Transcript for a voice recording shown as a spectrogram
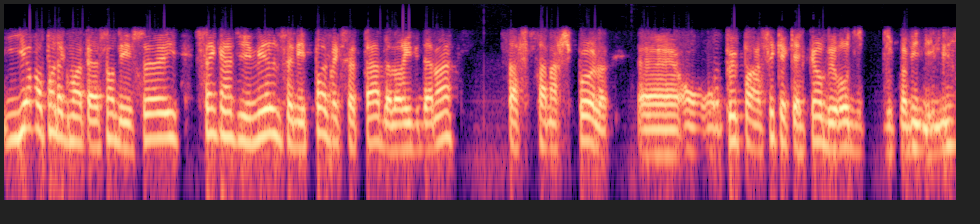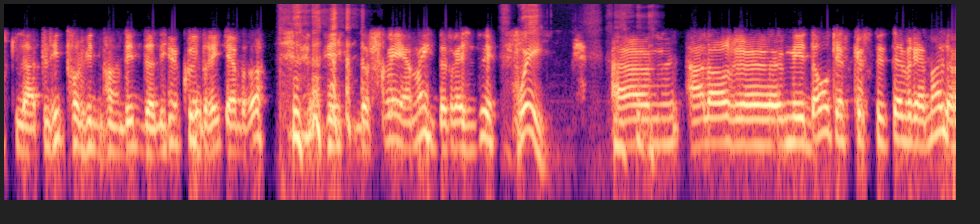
il n'y aura pas d'augmentation des seuils. 58 000, ce n'est pas acceptable. Alors évidemment, ça ça marche pas. Là. Euh, on, on peut penser que quelqu'un au bureau du, du premier ministre l'a appelé pour lui demander de donner un coup de brique à bras, de frein à main, devrais-je dire. Oui. Euh, alors, euh, mais donc, est-ce que c'était vraiment le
